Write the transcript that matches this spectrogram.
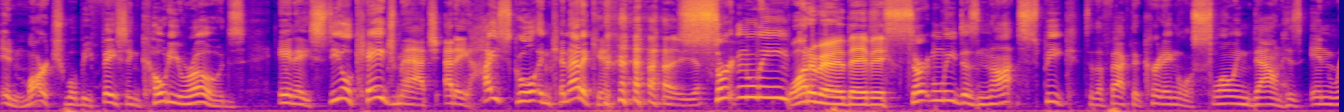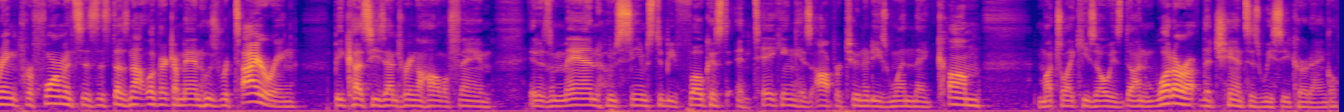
in March will be facing Cody Rhodes in a steel cage match at a high school in Connecticut yeah. certainly Waterbury baby certainly does not speak to the fact that Kurt Angle is slowing down his in-ring performances. This does not look like a man who's retiring because he's entering a Hall of Fame. It is a man who seems to be focused and taking his opportunities when they come, much like he's always done. What are the chances we see Kurt Angle?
